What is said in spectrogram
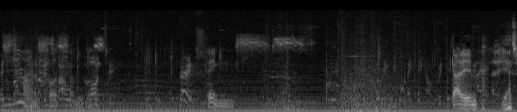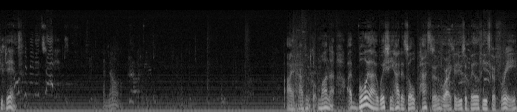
and you have been found some- wanting. Thanks. things. Got him. Yes, you did. I know. I haven't got mana. I, boy, I wish he had his old passive where I could use abilities for free.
